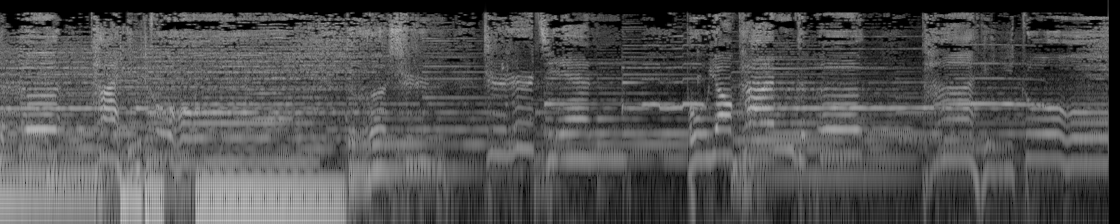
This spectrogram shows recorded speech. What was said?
得太可是之间不要看得太重。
